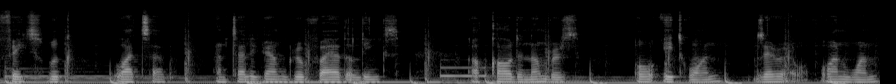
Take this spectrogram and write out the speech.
Facebook, WhatsApp, and Telegram group via the links or call the numbers 081 011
